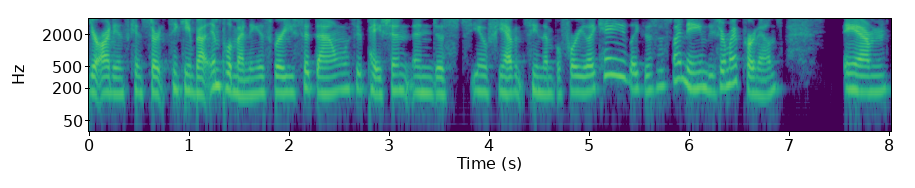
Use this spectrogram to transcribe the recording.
your audience can start thinking about implementing is where you sit down with your patient and just, you know, if you haven't seen them before, you're like, hey, like this is my name, these are my pronouns. And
